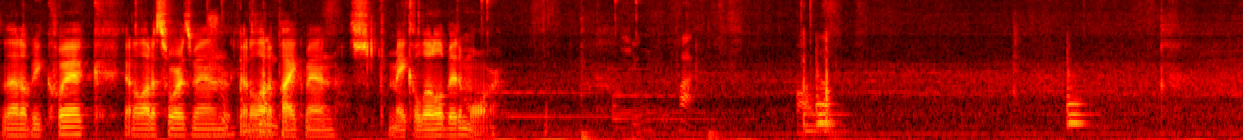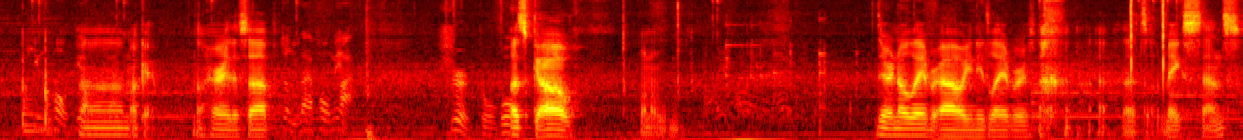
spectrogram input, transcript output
So that'll be quick. Got a lot of swordsmen, got a lot of pikemen. Just make a little bit more. Um, okay. I'll hurry this up. Let's go. There are no labor. Oh, you need laborers. that uh, makes sense.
